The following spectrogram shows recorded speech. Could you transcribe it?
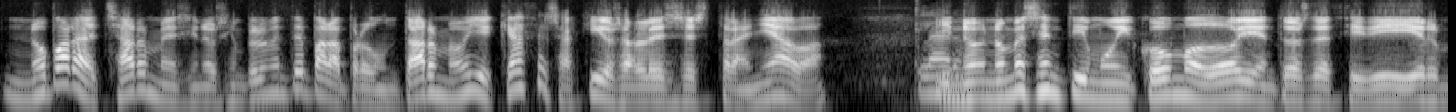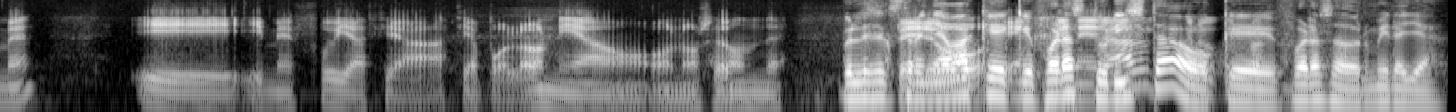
no para echarme, sino simplemente para preguntarme, oye, ¿qué haces aquí? O sea, les extrañaba. Y no, no me sentí muy cómodo y entonces decidí irme y, me fui hacia, hacia Polonia o, no sé dónde. ¿Pero les extrañaba que, fueras turista o que, fueras a dormir allá?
